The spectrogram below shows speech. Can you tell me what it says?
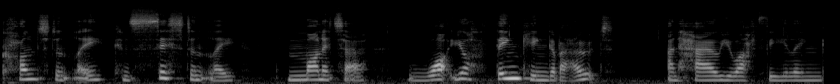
constantly, consistently monitor what you're thinking about and how you are feeling.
